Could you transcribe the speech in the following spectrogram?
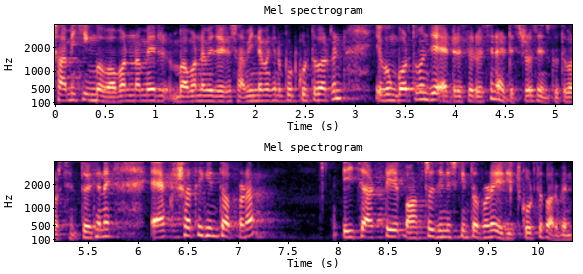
স্বামী কিংবা বাবার নামের বাবার নামের জায়গায় স্বামীর নাম এখানে পুট করতে পারবেন। এবং বর্তমান যে অ্যাড্রেসে রয়েছেন অ্যাড্রেসটাও চেঞ্জ করতে পারছেন। তো এখানে একসাথে কিন্তু আপনারা এই চারটে, পাঁচটা জিনিস কিন্তু আপনারা এডিট করতে পারবেন।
